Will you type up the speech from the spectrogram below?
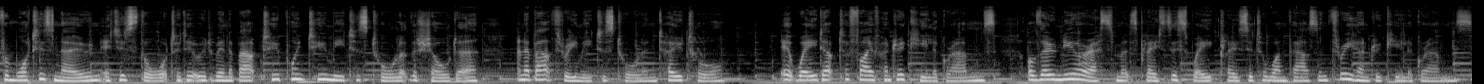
From what is known, it is thought that it would have been about 2.2 metres tall at the shoulder and about 3 metres tall in total. It weighed up to 500 kilograms, although newer estimates place this weight closer to 1,300 kilograms.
